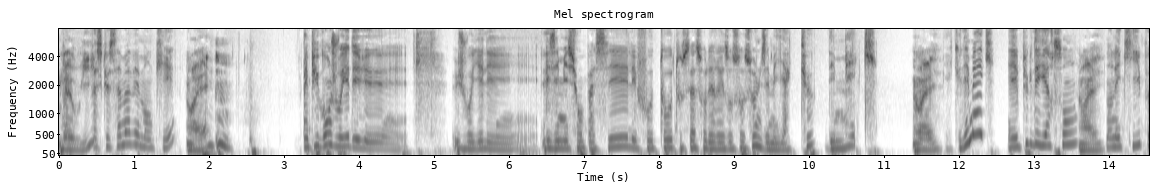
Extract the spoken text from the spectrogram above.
Ben oui. parce que ça m'avait manqué. Ouais. Et puis bon, je voyais des, je voyais les, les émissions passer, les photos, tout ça sur les réseaux sociaux. Je me disais, mais il y a que des mecs. Ouais. Il y a que des mecs. Il n'y avait plus que des garçons Ouais. dans l'équipe.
